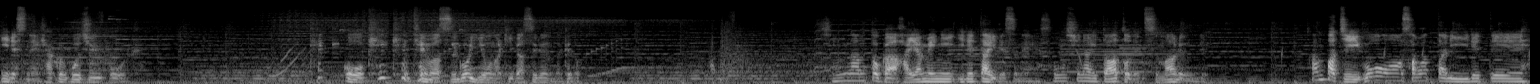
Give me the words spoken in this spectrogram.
いですね、150オール。結構、経験点はすごいような気がするんだけど。心眼とか早めに入れたいですね。そうしないと後で詰まるんで。カンパチ、おー、触ったり入れて、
